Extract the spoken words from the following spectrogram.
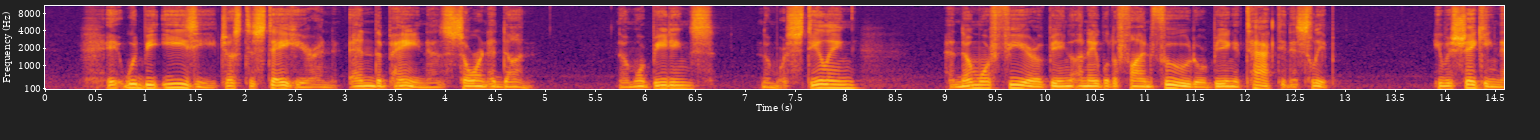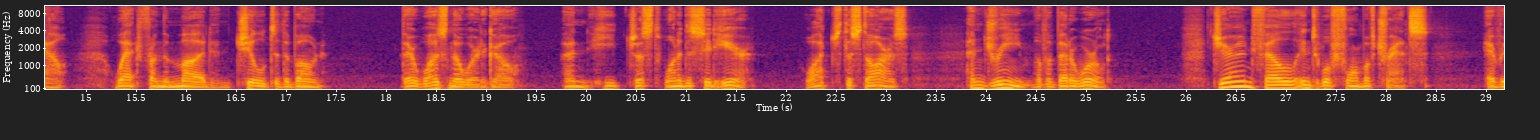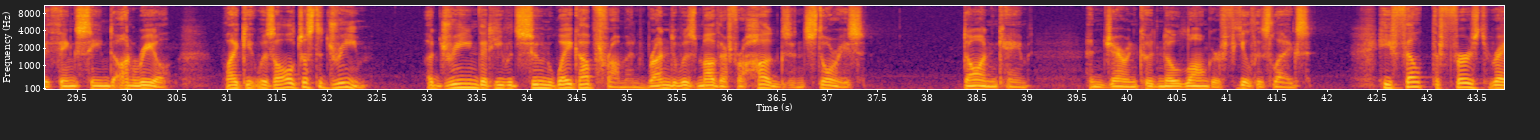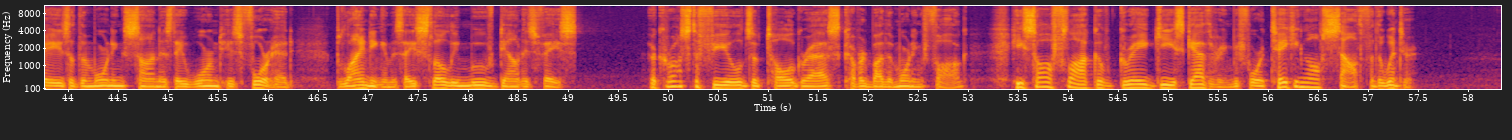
It would be easy just to stay here and end the pain as Soren had done. No more beatings, no more stealing, and no more fear of being unable to find food or being attacked in his sleep. He was shaking now, wet from the mud and chilled to the bone. There was nowhere to go, and he just wanted to sit here, watch the stars, and dream of a better world. Jaren fell into a form of trance. Everything seemed unreal, like it was all just a dream, a dream that he would soon wake up from and run to his mother for hugs and stories. Dawn came, and Jaren could no longer feel his legs. He felt the first rays of the morning sun as they warmed his forehead, blinding him as they slowly moved down his face. Across the fields of tall grass covered by the morning fog, he saw a flock of gray geese gathering before taking off south for the winter.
